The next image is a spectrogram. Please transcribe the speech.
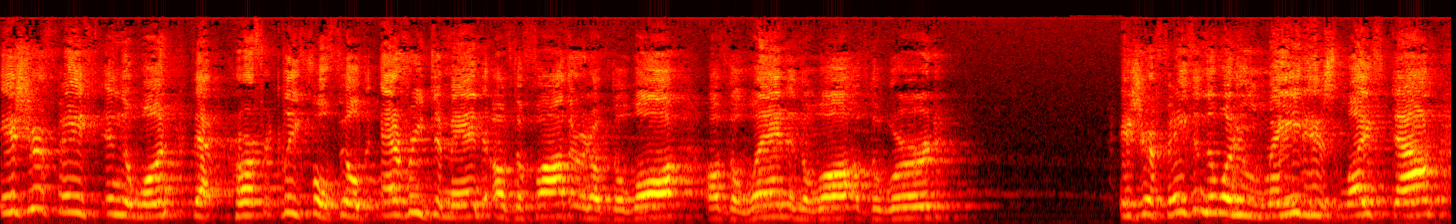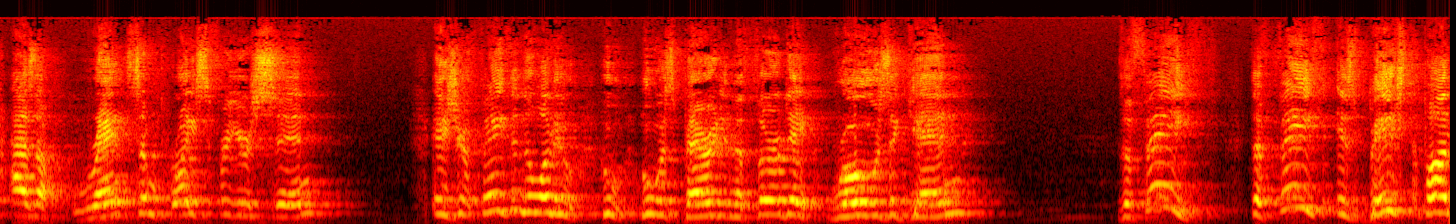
Is your faith in the one that perfectly fulfilled every demand of the Father and of the law of the land and the law of the Word? Is your faith in the one who laid his life down as a ransom price for your sin? Is your faith in the one who, who, who was buried and the third day rose again? The faith the faith is based upon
